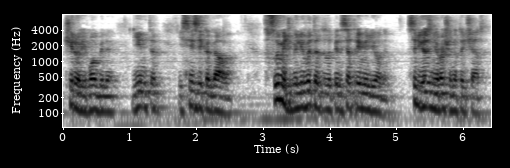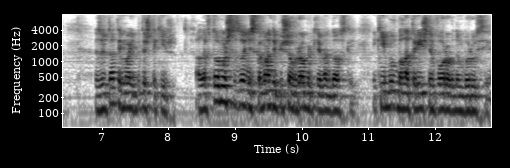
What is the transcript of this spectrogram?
Чіро Імобілі, Гінтер і Сінзі Кагава. В сумі Джмелі витратили 53 мільйони. Серйозні гроші на той час. Результати мають бути ж такі ж. Але в тому ж сезоні з команди пішов Роберт Лівандовський, який був багаторічним форвардом Борусії.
